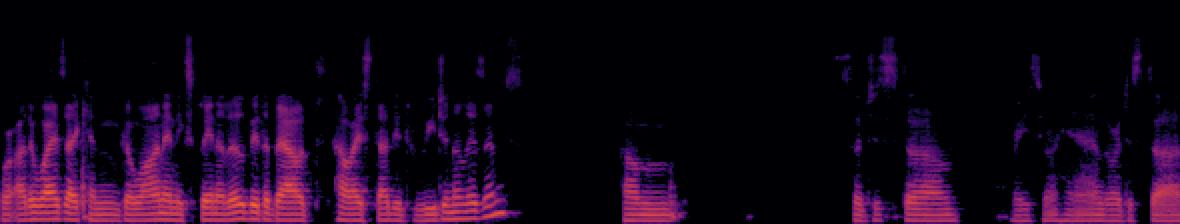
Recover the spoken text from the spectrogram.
Or otherwise, I can go on and explain a little bit about how I studied regionalisms. Um, so just um, raise your hand or just uh,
